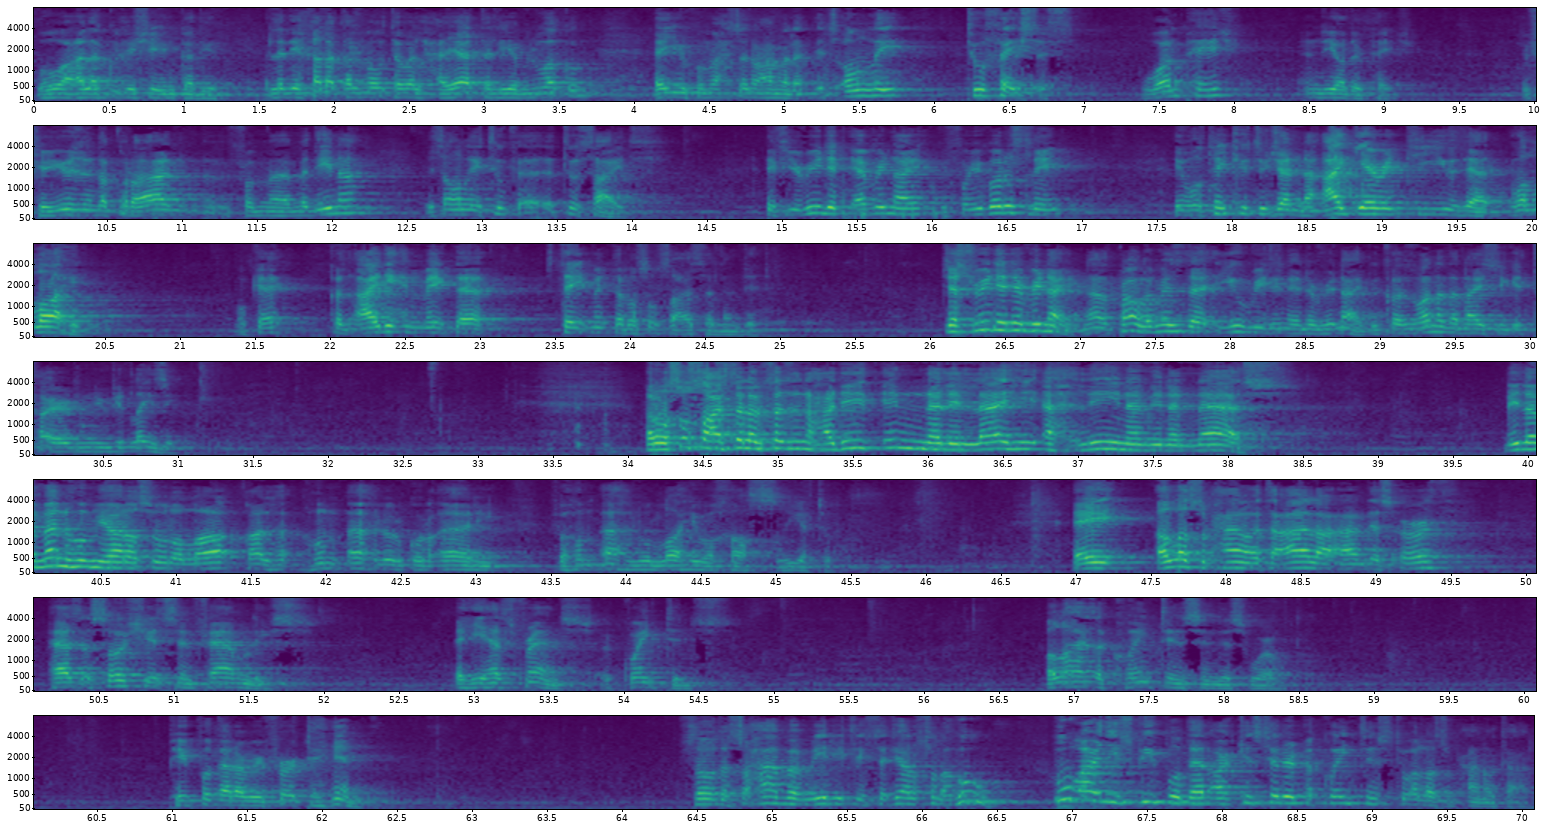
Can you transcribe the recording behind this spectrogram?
وهو على كل شيء قدير الذي خلق الموت والحياة ليبلوكم أيكم أحسن عملا It's only two faces. One page and the other page. If you're using the Quran from uh, Medina, it's only two, uh, two sides. If you read it every night before you go to sleep, it will take you to Jannah. I guarantee you that. Wallahi. Okay? Because I didn't make that statement that Rasulullah did. Just read it every night. Now the problem is that you reading it every night because one of the nights you get tired and you get lazy. الرسول صلى الله عليه وسلم the hadith إن لله أهلين من الناس قيل من هم يا رسول الله قال هم أهل القرآن فهم أهل الله وخاصيته A, Allah subhanahu wa ta'ala on this earth has associates and families. He has friends, acquaintance. Allah has acquaintance in this world. People that are referred to Him. So the Sahaba immediately said, Ya Rasulullah, who? Who are these people that are considered acquaintance to Allah subhanahu wa ta'ala?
